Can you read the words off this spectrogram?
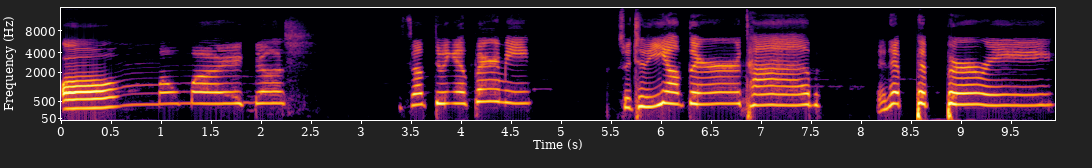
Um, oh my gosh. It's not doing it for me. Switch to the other tab and hit pippery.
